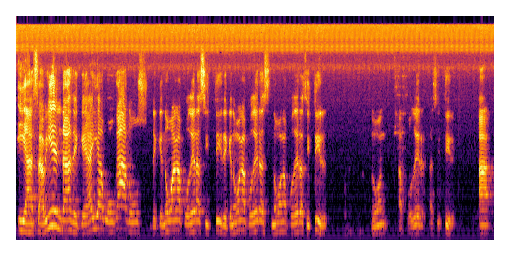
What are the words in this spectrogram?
y a sabiendas de que hay abogados de que no van a poder asistir, de que no van a poder, no van a poder asistir, no van a poder asistir a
